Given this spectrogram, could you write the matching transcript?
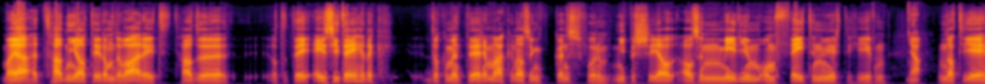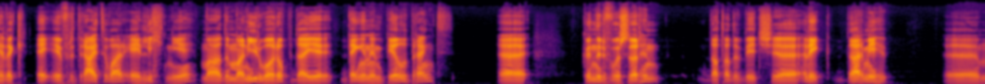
maar ja, het gaat niet altijd om de waarheid. Het gaat, eh, wat het, hij, hij ziet eigenlijk documentaire maken als een kunstvorm. Niet per se al- als een medium om feiten weer te geven. Ja. Omdat hij eigenlijk... Hij, hij verdraait de waarheid, hij liegt niet. Hè, maar de manier waarop dat je dingen in beeld brengt, eh kan ervoor zorgen dat dat een beetje... allee, daarmee ehm,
